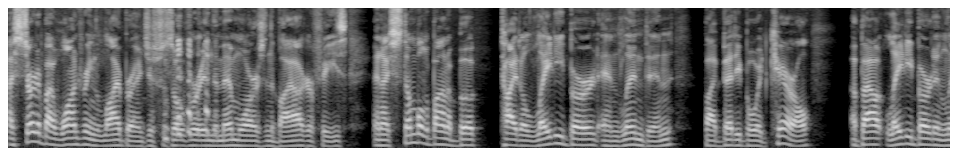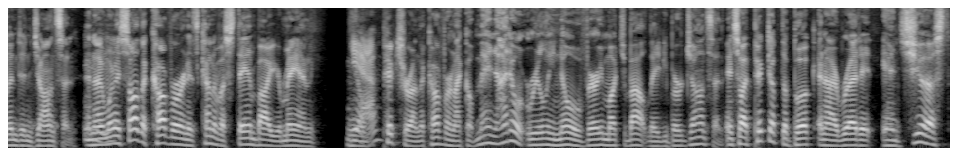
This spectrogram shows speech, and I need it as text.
I started by wandering the library and just was over in the memoirs and the biographies, and I stumbled upon a book titled Lady Bird and Lyndon by Betty Boyd Caroli about Lady Bird and Lyndon Johnson. And Mm-hmm. when I saw the cover and it's kind of a stand by your man you know, Yeah. picture on the cover, and I go, man, I don't really know very much about Lady Bird Johnson. And so I picked up the book and I read it and just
